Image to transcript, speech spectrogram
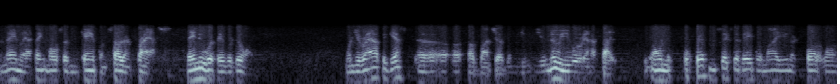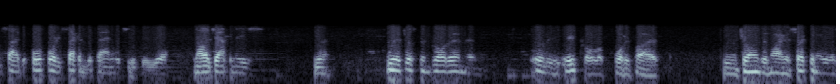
Namely, I think most of them came from southern France. They knew what they were doing. When you ran up against uh, a, a bunch of them, you, you knew you were in a fight. On the 5th and 6th of April, my unit fought alongside the 442nd Battalion, which is the uh, non Japanese unit. We had just been brought in in early April of 45 to join the 92nd. It was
